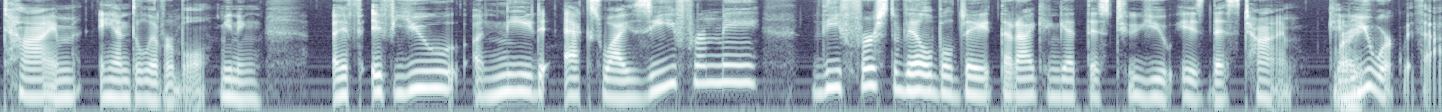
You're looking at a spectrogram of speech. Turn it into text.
time and deliverable, meaning if, if you uh, need XYZ from me, the first available date that I can get this to you is this time. Can Right. you work with that?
